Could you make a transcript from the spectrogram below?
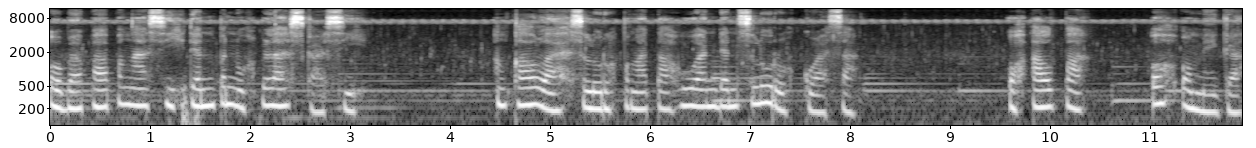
O Bapa pengasih dan penuh belas kasih, Engkaulah seluruh pengetahuan dan seluruh kuasa. Oh Alpa, oh Omega,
